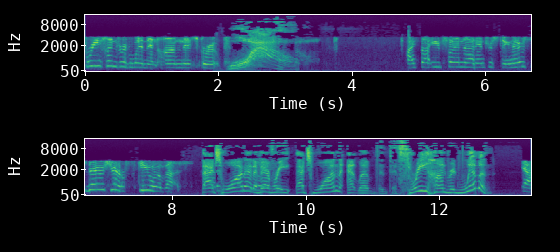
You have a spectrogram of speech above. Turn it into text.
300 women on this group. Wow. I thought you'd find that interesting. There's there's your few of us. That's one out of every, that's one at uh, 300 women. Yeah.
